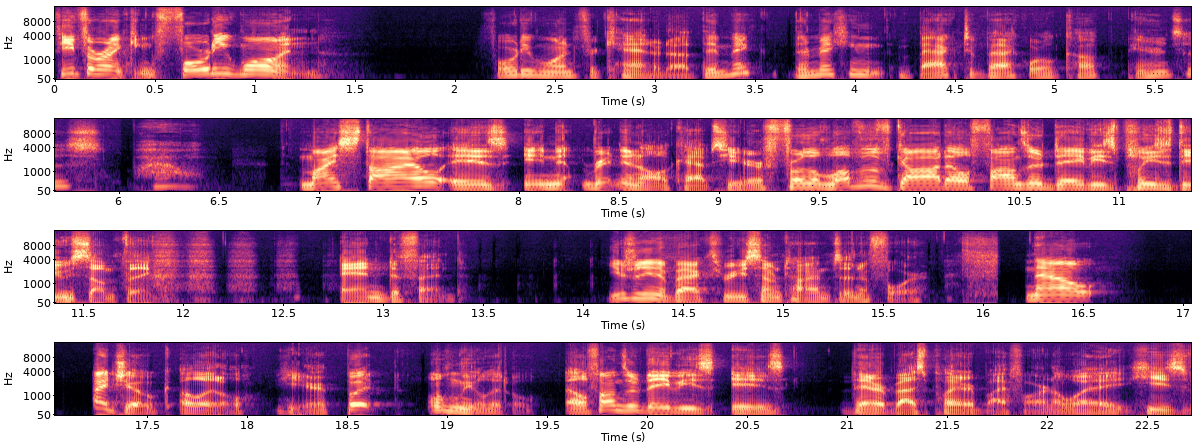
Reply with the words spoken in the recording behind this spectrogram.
FIFA ranking 41. 41 for Canada. They make they're making back-to-back World Cup appearances. Wow. My style is in written in all caps here. For the love of God, Alfonso Davies, please do something and defend. Usually in a back three, sometimes in a four. Now, I joke a little here, but only a little. Alfonso Davies is their best player by far and away. He's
